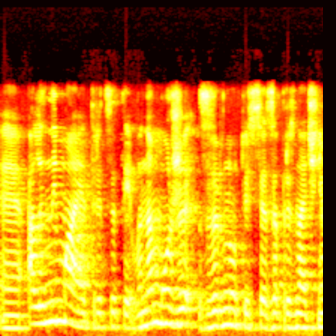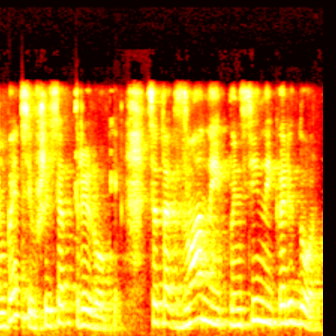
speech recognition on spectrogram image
е, але не має 30, вона може звернутися за призначенням пенсії в 63 роки. Це так званий пенсійний коридор.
